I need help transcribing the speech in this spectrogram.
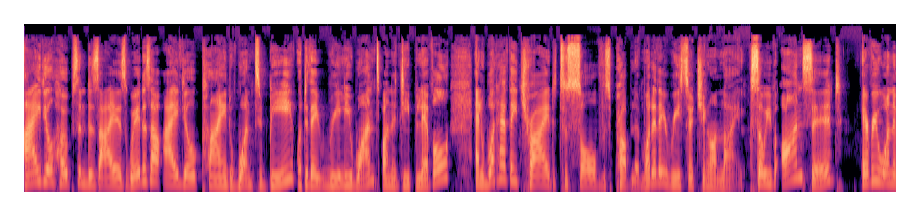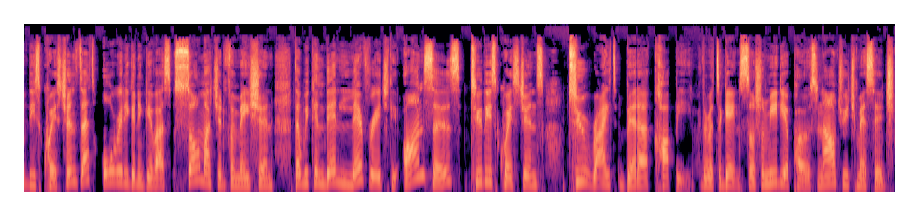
Ideal hopes and desires. Where does our ideal client want to be? What do they really want on a deep level? And what have they tried? tried to solve this problem? What are they researching online? So we've answered every one of these questions, that's already going to give us so much information that we can then leverage the answers to these questions to write better copy. Whether it's again, social media post, an outreach message,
